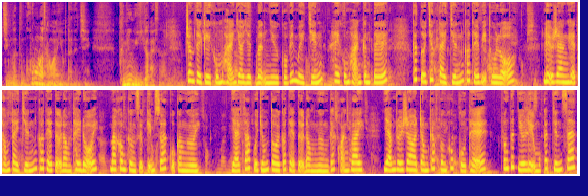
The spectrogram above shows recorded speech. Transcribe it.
지금 같은 코로나 상황이 온다든지 trong thời kỳ khủng hoảng do dịch bệnh như COVID-19 hay khủng hoảng kinh tế, các tổ chức tài chính có thể bị thua lỗ. Liệu rằng hệ thống tài chính có thể tự động thay đổi mà không cần sự kiểm soát của con người? Giải pháp của chúng tôi có thể tự động ngừng các khoản vay, giảm rủi ro trong các phân khúc cụ thể, phân tích dữ liệu một cách chính xác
